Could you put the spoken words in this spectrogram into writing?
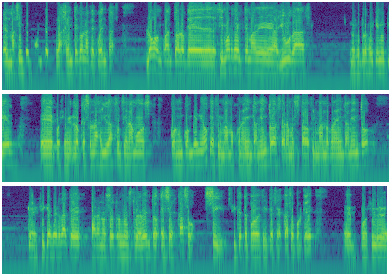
el más importante, la gente con la que cuentas. Luego, en cuanto a lo que decimos del tema de ayudas, nosotros aquí en Utiel, eh, pues lo que son las ayudas funcionamos con un convenio que firmamos con el ayuntamiento, hasta ahora hemos estado firmando con el ayuntamiento, que sí que es verdad que para nosotros nuestro evento es escaso, sí, sí que te puedo decir que es escaso, porque eh, posible,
